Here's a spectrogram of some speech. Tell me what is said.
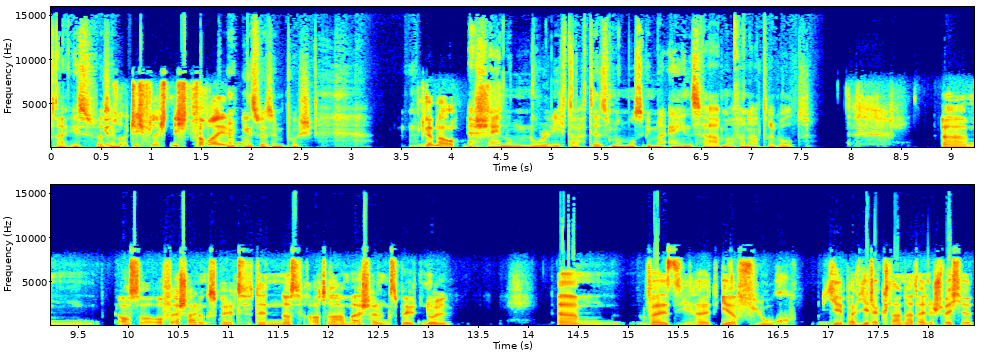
Da ist was, hier im, sollte ich vielleicht nicht verweilen. ist was im Push. Genau. Erscheinung 0, ich dachte, man muss immer 1 haben auf ein Attribut. Ähm, außer auf Erscheinungsbild. Denn Nosferatu haben Erscheinungsbild null, ähm, weil sie halt ihr Fluch, je, weil jeder Clan hat eine Schwäche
